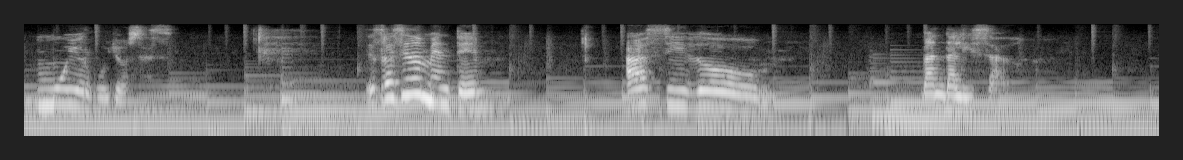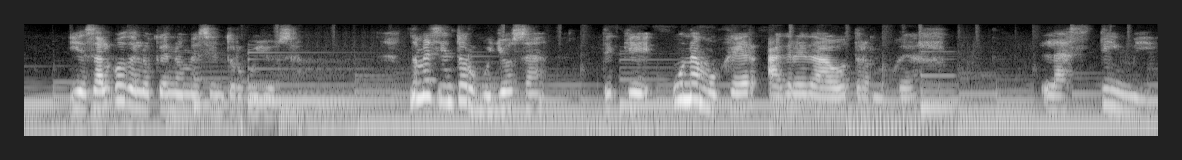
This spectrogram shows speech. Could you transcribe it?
muy orgullosas. Desgraciadamente, ha sido vandalizado. Y es algo de lo que no me siento orgullosa. No me siento orgullosa de que una mujer agreda a otra mujer, lastime,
